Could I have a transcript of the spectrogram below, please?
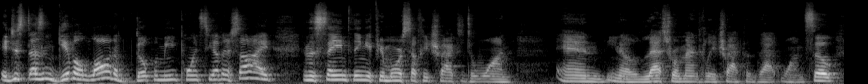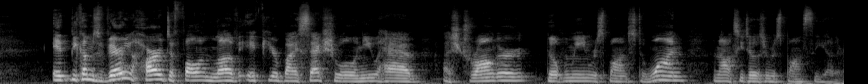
It just doesn't give a lot of dopamine points the other side. And the same thing if you're more sexually attracted to one and you know less romantically attracted to that one. So it becomes very hard to fall in love if you're bisexual and you have a stronger dopamine response to one, an oxytocin response to the other.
